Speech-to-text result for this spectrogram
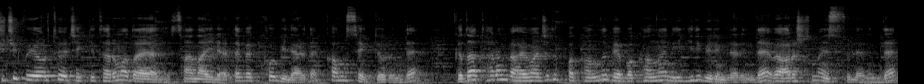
Küçük ve orta ölçekli tarıma dayalı sanayilerde ve KOBİ'lerde, kamu sektöründe, Gıda Tarım ve Hayvancılık Bakanlığı ve bakanlığın ilgili birimlerinde ve araştırma enstitülerinde,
